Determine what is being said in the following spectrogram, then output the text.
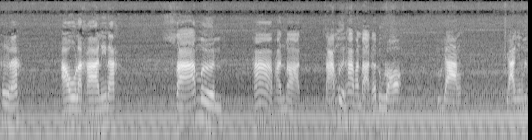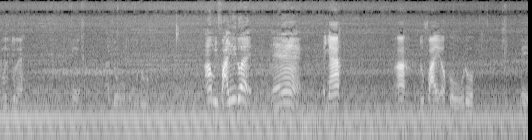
เท่ไหมเอาราคานี้นะสามหมื่น ห้าพันบาทสามหมื่นห้าพันบาทแล้วดูล้อ ดูยาง ยางยังลึกๆอยู่เลยนี่อะดูโอ้โหดูอ้าวมีไฟนี่ด้วยแน่เป็นไงอะดูไฟโอ้โหดูนี่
